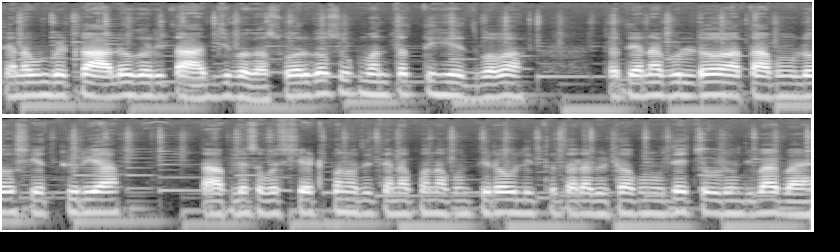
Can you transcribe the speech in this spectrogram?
त्यांना पण भेटलं आलो घरी. तर आजी बघा स्वर्गसुख म्हणतात ते हेच बाबा. तर त्यांना बोललो आता आपण बोललो शेत फिरूया. तर आपल्यासोबत शेट पण होते त्यांना पण आपण फिरवली. तर त्याला भेटू आपण उद्याची व्हिडिओ बाय बाय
